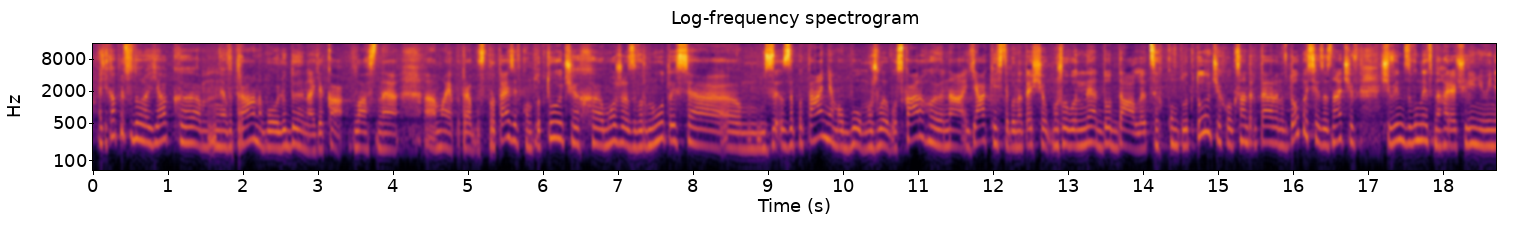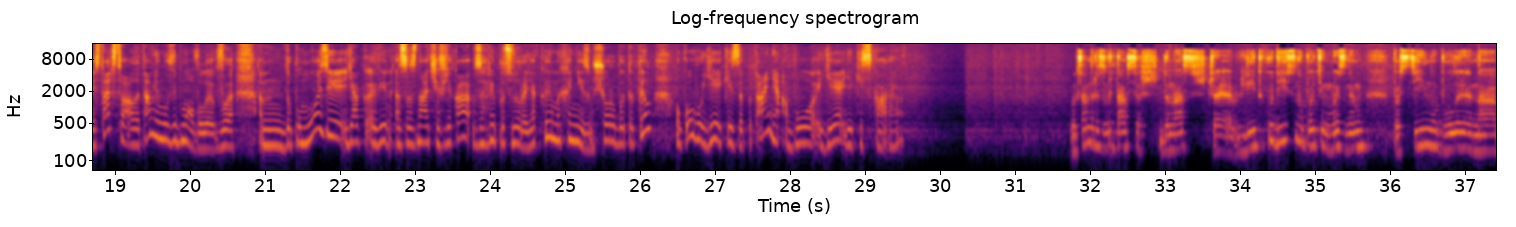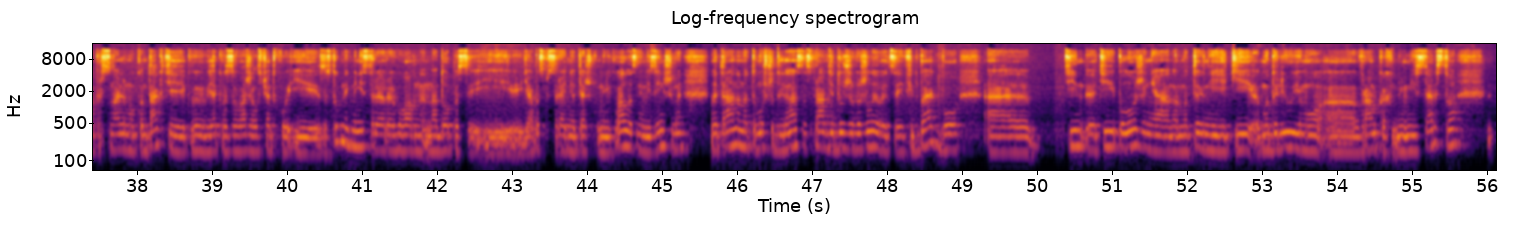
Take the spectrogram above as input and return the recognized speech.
А яка процедура, як е, ветеран або людина, яка власне е, має потребу в протезі, в комплектуючих, е, може звернутися ем, з запитанням або можливо скаргою на якість або на те, що можливо не додали цих комплектуючих? Олександр Терен в дописі зазначив, що він дзвонив на гарячу лінію міністерства, але там йому відмовили в ем, допомозі. Як він зазначив, яка взагалі процедура, який механізм, що робити тим, у кого є якісь запитання або є якісь скарги? Олександр звертався до нас ще влітку. Дійсно, потім ми з ним постійно були на персональному контакті. Як ви як ви зауважили спочатку, і заступник міністра реагував на, дописи, і я безпосередньо теж комунікувала з ним і з іншими ветеранами, тому що для нас насправді дуже важливий цей фідбек, бо е, ті, е, ті положення нормативні, які моделюємо е, в рамках міністерства,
